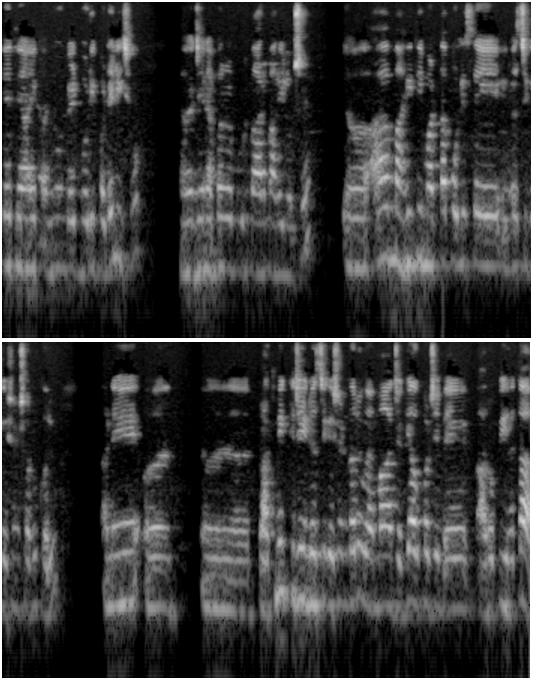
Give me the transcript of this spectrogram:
કે ત્યાં એક અનનોન ડેડ બોડી પડેલી છે જેના પર મૂળ માર મારેલો છે. આ માહિતી મળતા પોલીસે ઇન્વેસ્ટિગેશન શરૂ કર્યું અને પ્રાથમિક જે ઇન્વેસ્ટિગેશન કર્યું એમાં જગ્યા ઉપર જે બે આરોપી હતા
